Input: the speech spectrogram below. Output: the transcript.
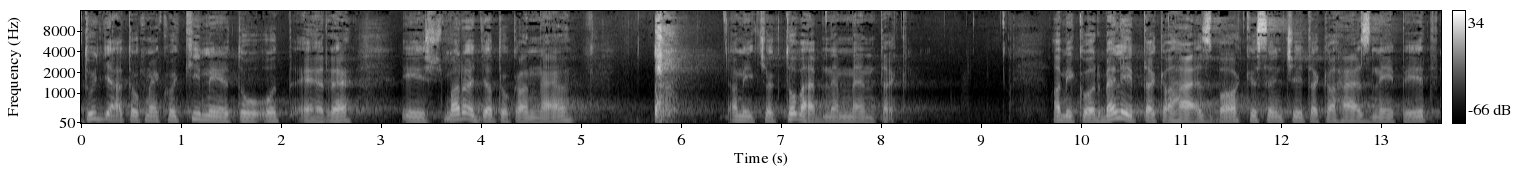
tudjátok meg, hogy ki méltó ott erre, és maradjatok annál, amíg csak tovább nem mentek. Amikor beléptek a házba, köszöntsétek a ház népét,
